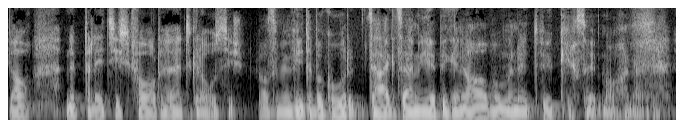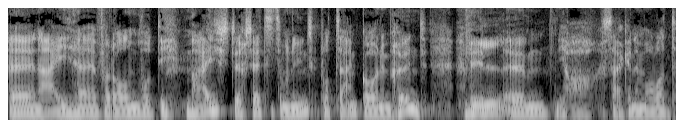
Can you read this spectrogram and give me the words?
ja, nicht die Verletzungsgefahr äh, zu gross ist. Also beim Wiederparcours zeigt es einem Übungen an, die man nicht wirklich machen sollte? Äh, nein, äh, vor allem, wo die meisten, ich schätze jetzt mal 90 Prozent gar nicht mehr können. Weil, ähm, ja, ich sage einmal, die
